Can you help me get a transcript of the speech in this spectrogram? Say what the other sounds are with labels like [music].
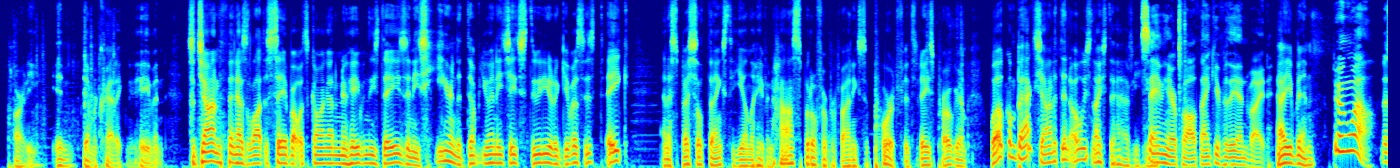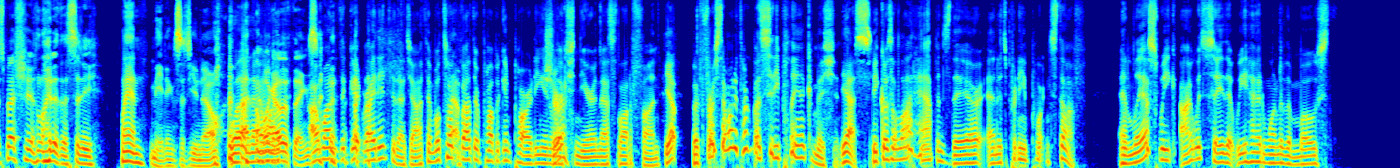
party in Democratic New Haven. So, Jonathan has a lot to say about what's going on in New Haven these days, and he's here in the WNHH studio to give us his take. And a special thanks to Yale New Haven Hospital for providing support for today's program. Welcome back, Jonathan. Always nice to have you here. Same here, Paul. Thank you for the invite. How you been? Doing well, especially in light of the city plan meetings, as you know, [laughs] Well, and among wanted, other things. I wanted to get right into that, Jonathan. We'll talk Yeah. about the Republican Party in Sure. election year, and that's a lot of fun. Yep. But first, I want to talk about City Plan Commission. Yes. because a lot happens there, and it's pretty important stuff. And last week, I would say that we had one of the most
